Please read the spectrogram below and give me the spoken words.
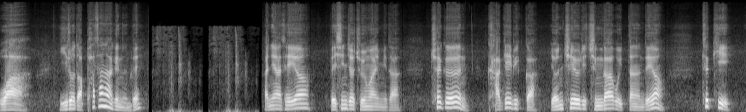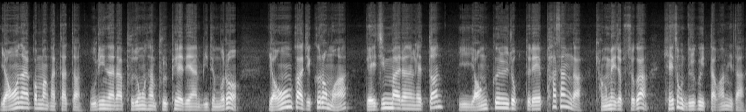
와, 이러다 파산하겠는데? 안녕하세요. 메신저 조용아입니다. 최근 가계비가, 연체율이 증가하고 있다는데요. 특히 영원할 것만 같았던 우리나라 부동산 불패에 대한 믿음으로 영혼까지 끌어모아 내 집 마련을 했던 이 영끌족들의 파산과 경매 접수가 계속 늘고 있다고 합니다.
